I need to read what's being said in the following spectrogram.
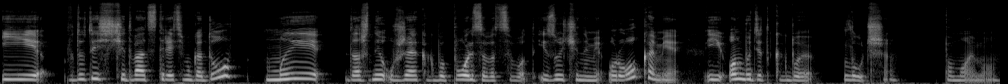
и в 2023 году мы должны уже как бы пользоваться вот изученными уроками, и он будет как бы лучше, по-моему,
